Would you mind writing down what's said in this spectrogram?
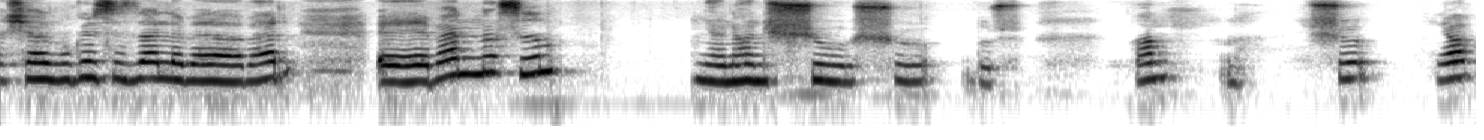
Arkadaşlar bugün sizlerle beraber eee, ben nasıl yani hani şu şu dur lan şu ya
